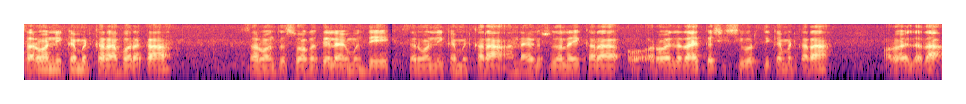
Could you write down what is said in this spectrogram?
सर्वांनी कमेंट करा बरं का? सर्वांचं स्वागत आहे लाईव्हमध्ये सर्वांनी कमेंट करा आणि लाईव्हला सुद्धा लाईक करा. रॉयल दादा आहेत का? शिशीवरती कमेंट करा. रॉयल दादा.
